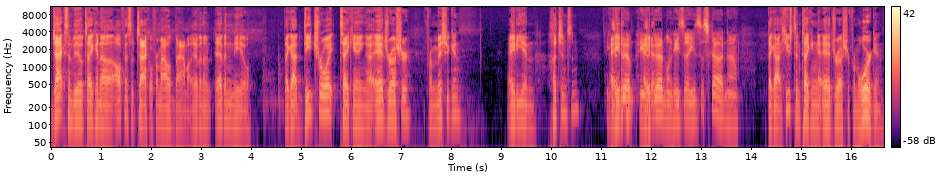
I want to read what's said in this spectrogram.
Jacksonville taking an offensive tackle from Alabama, Evan, Evan Neal. They got Detroit taking an edge rusher from Michigan, Aidan Hutchinson. He's, a good, he's a good one. He's a, he's a stud now. They got Houston taking an edge rusher from Oregon,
